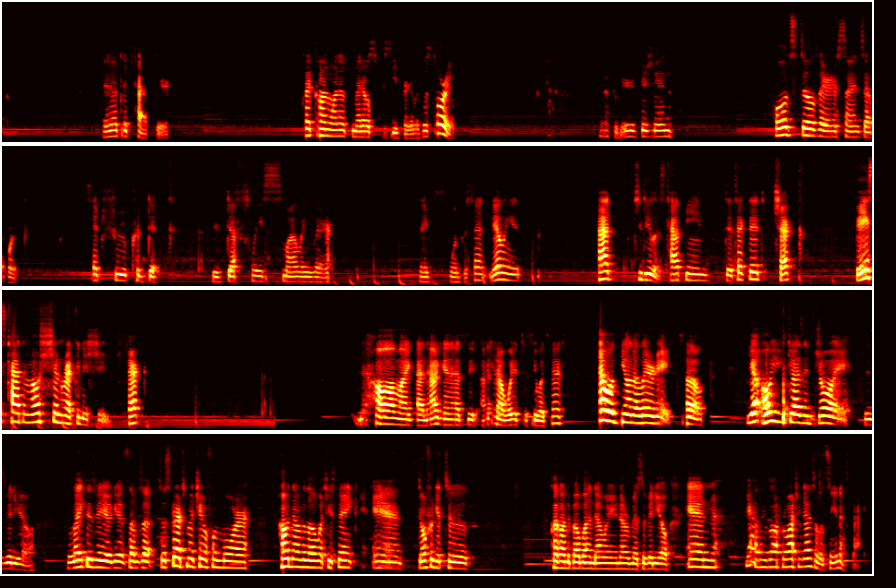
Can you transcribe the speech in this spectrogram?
Another chapter. Click on one of the medals to proceed further with the story. Computer vision. Hold still there, science at work. Set true predict. You're definitely smiling there. 91%, nailing it. Cat to-do list. Cat being detected, check. Base cat emotion recognition, check. Oh my god, now again, that's see, I cannot wait to see what's next. That will be on a later date, so, yeah, hope you guys enjoy this video. Like this video, give it a thumbs up, subscribe to my channel for more, comment down below what you think, and don't forget to click on the bell button, that way you never miss a video. And yeah, thanks a lot for watching guys, and we'll see you next time.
